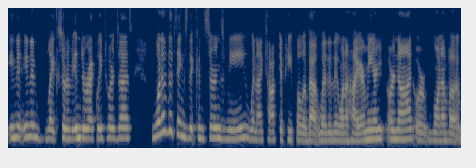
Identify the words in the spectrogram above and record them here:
in in like sort of indirectly towards us. One of the things that concerns me when I talk to people about whether they want to hire me or, or not, or one of a,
